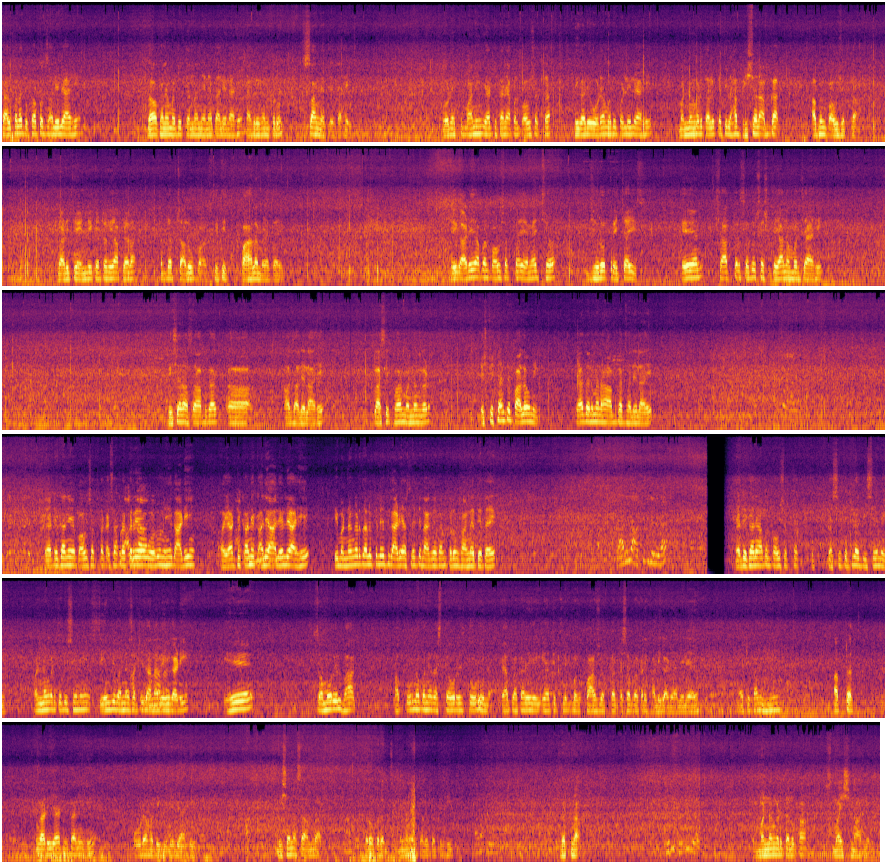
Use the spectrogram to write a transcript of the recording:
चालकाला दुखापत झालेली आहे. दवाखान्यामध्ये त्यांना नेण्यात आलेलं आहे. नागरिकांकडून सांगण्यात येत आहे. ओढ्याची पाणी या ठिकाणी आपण पाहू शकता. ही गाडी ओढ्यामध्ये पडलेली आहे. मंडणगड तालुक्यातील हा भीषण अपघात आपण पाहू शकता. गाडीचे इंडिकेटर हे आपल्याला अद्याप चालू स्थितीत पाहायला मिळत आहे. ही गाडी आपण पाहू शकता. एम एच झिरो त्रेचाळीस ए एन शहात्तर सदुसष्ट या नंबरचे आहे. भीषण असा अपघात झालेला आहे. क्लासिक फार मंडणगड एस टी पालवणी या दरम्यान हा अपघात झालेला आहे. या ठिकाणी पाहू शकता कशा प्रकारे वरून ही गाडी या ठिकाणी खाली आलेली आहे. ही मंडणगड तालुक्यात गाडी असल्याचे नागरिकांकडून सांगण्यात येत आहे. या ठिकाणी आपण पाहू शकता कशी कुठल्या दिशेने मंडणगडच्या दिशेने सी एन जी भरण्यासाठी जाणारी ही गाडी. हे समोरील भाग हा पूर्णपणे रस्त्यावरील तोडून या प्रकारे या ठिकाणी बघ पाहू शकता कशा प्रकारे खाली गाडी आलेली आहे. या ठिकाणी ही आपटत गाडी या ठिकाणी ही ओढ्यामध्ये गेलेली आहे. भीषण असा अपघात खरोखरच मंडणगड तालुक्यातील ही घटना. मंडणगड तालुका महेश महाजन.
